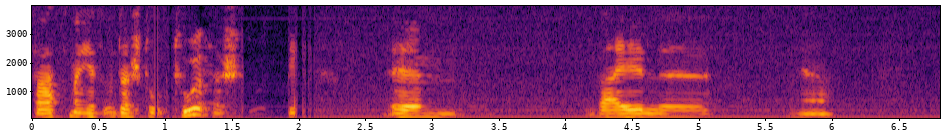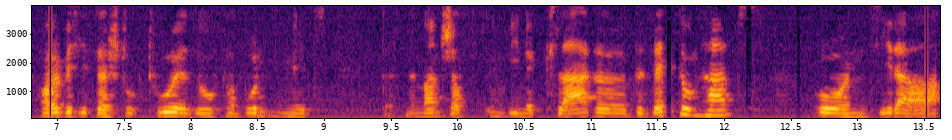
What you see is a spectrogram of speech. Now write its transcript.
was man jetzt unter Struktur versteht. Ähm, weil äh, ja, häufig ist ja Struktur so verbunden mit, dass eine Mannschaft irgendwie eine klare Besetzung hat und jeder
